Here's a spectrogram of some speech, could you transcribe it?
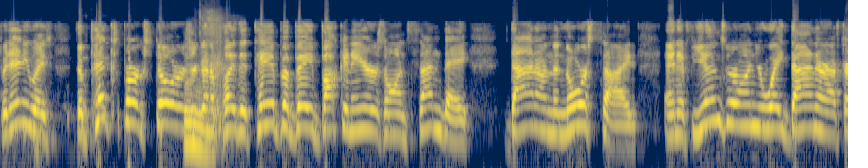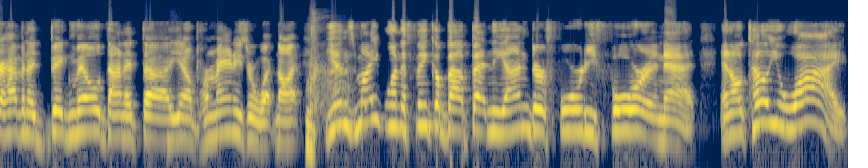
But anyways, the Pittsburgh Steelers are going to play the Tampa Bay Buccaneers on Sunday down on the north side. And if yins are on your way down there after having a big meal down at uh, you know Primanti's or whatnot, yins might want to think about betting the under 44 in that. And I'll tell you why.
